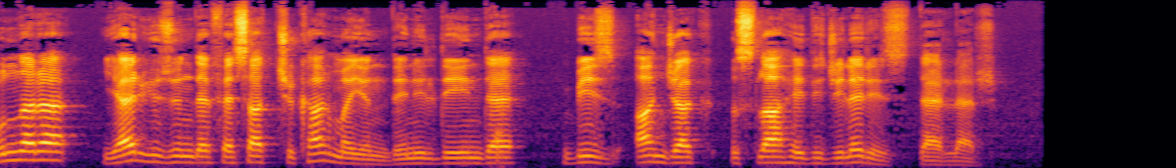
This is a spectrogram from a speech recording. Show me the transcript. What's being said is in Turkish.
Bunlara yeryüzünde fesat çıkarmayın denildiğinde biz ancak ıslah edicileriz derler.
